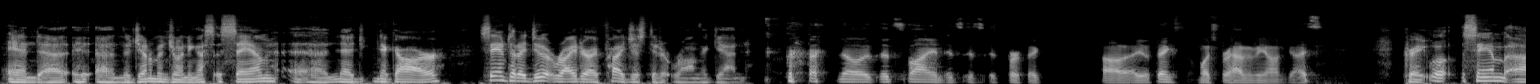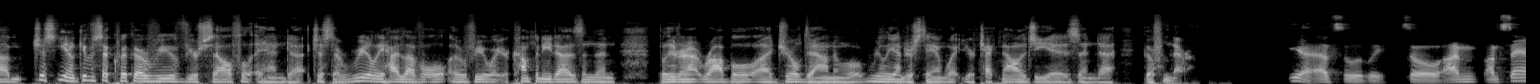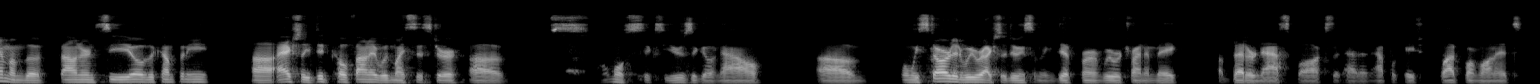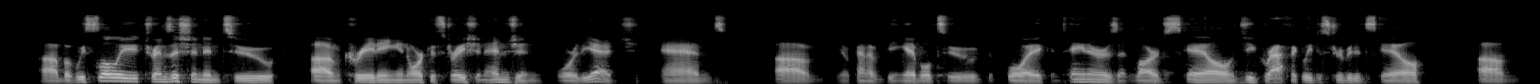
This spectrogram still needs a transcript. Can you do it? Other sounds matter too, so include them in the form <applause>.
And, uh, and the gentleman joining us is Sam uh, Nagar, Sam, did I do it right, or I probably just did it wrong again? <laughs> no, it's fine. It's it's it's perfect. Uh, thanks so much for having me on, guys. Great. Well, Sam, um, just you know, give us a quick overview of yourself and uh, just a really high level overview of what your company does, and then, believe it or not, Rob will uh, drill down and we'll really understand what your technology is and uh, go from there. Yeah, absolutely. So I'm I'm Sam. I'm the founder and CEO of the company. Uh, I actually did co-found it with my sister uh, almost six years ago now. Um, when we started, we were actually doing something different. We were trying to make a better NAS box that had an application platform on it. Uh, but we slowly transitioned into um, creating an orchestration engine for the edge and um, you know kind of being able to deploy containers at large scale, geographically distributed scale. Um,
